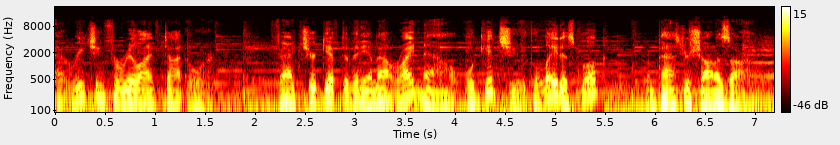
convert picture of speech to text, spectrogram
at reachingforreallife.org. In fact, your gift of any amount right now will get you the latest book from Pastor Sean Azzaro.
